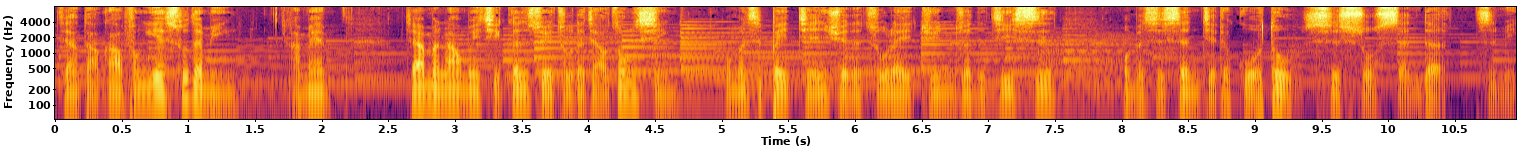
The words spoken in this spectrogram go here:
这样祷告奉耶稣的名，阿门。家人们，让我们一起跟随主的脚中行。我们是被拣选的族类，君尊的祭司，我们是圣洁的国度，是属神的子民。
